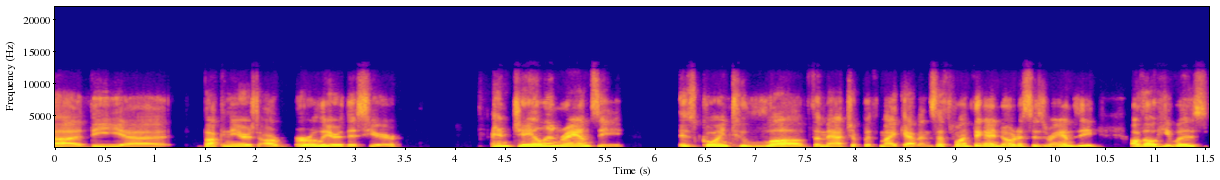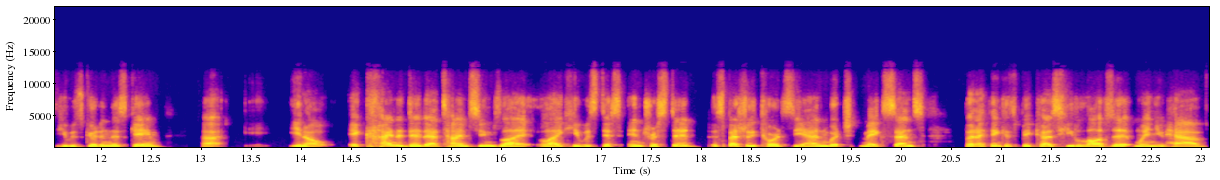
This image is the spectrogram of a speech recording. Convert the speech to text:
uh, the uh, Buccaneers are earlier this year. And Jalen Ramsey is going to love the matchup with Mike Evans. That's one thing I noticed is Ramsey, although he was he was good in this game, uh, you know, it kind of did at times seems like like he was disinterested, especially towards the end, which makes sense. But I think it's because he loves it when you have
